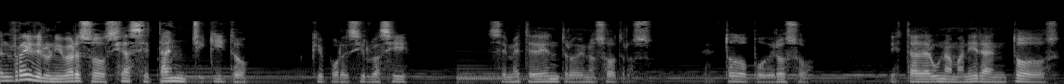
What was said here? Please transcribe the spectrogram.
El Rey del universo se hace tan chiquito que, por decirlo así, se mete dentro de nosotros. El Todopoderoso está de alguna manera en todos,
